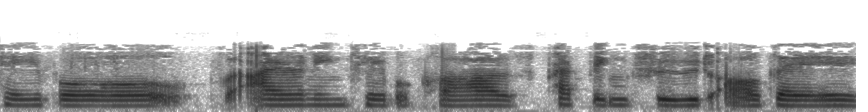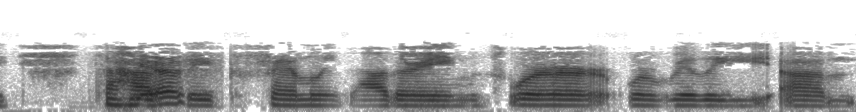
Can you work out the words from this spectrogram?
table, ironing tablecloths, prepping food all day to have Yes. big family gatherings were were really um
